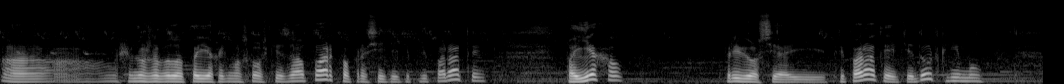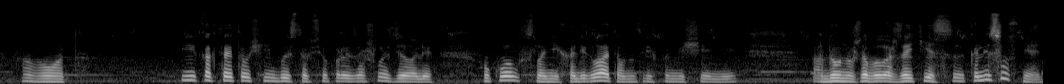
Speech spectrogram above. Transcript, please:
а, в общем, нужно было поехать в московский зоопарк, попросить эти препараты. Поехал, привез я и препараты, и антидот к нему. Вот. И как-то это очень быстро все произошло. Сделали укол, слониха легла, это внутри в помещении. Ну, нужно было же зайти с колесо снять.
